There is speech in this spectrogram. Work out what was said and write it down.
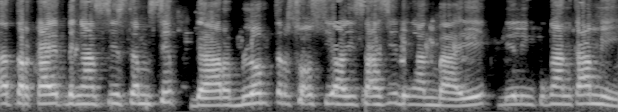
uh, terkait dengan sistem Sipgar belum tersosialisasi dengan baik di lingkungan kami.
